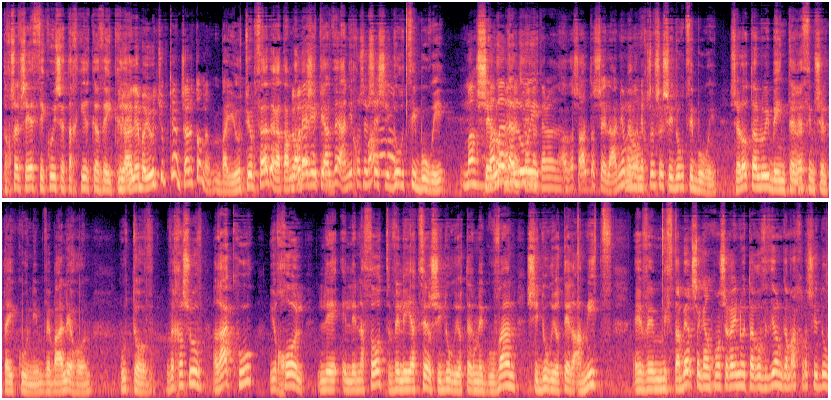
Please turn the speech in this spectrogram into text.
אתה חושב שיש סיכוי שתחקיר כזה יקרה? יעלה ביוטיוב? כן, תשאל את תומר. ביוטיוב בסדר, אתה מדבר איתי. על זה, אני חושב מה? ששידור ציבורי, מה? מה שלא הבעיה? תלוי, אתה לא- אז שאלת שאלה, אני אומר, אני חושב ששידור ציבורי, שלא תלוי באינטרסים של טייקונים ובעלי הון, הוא טוב וחשוב, רק הוא יכול לנסות ולייצר שידור יותר מגוון, שידור יותר אמיץ, ומסתבר שגם כמו שראינו את האירוויזיון, גם אחלה שידור.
